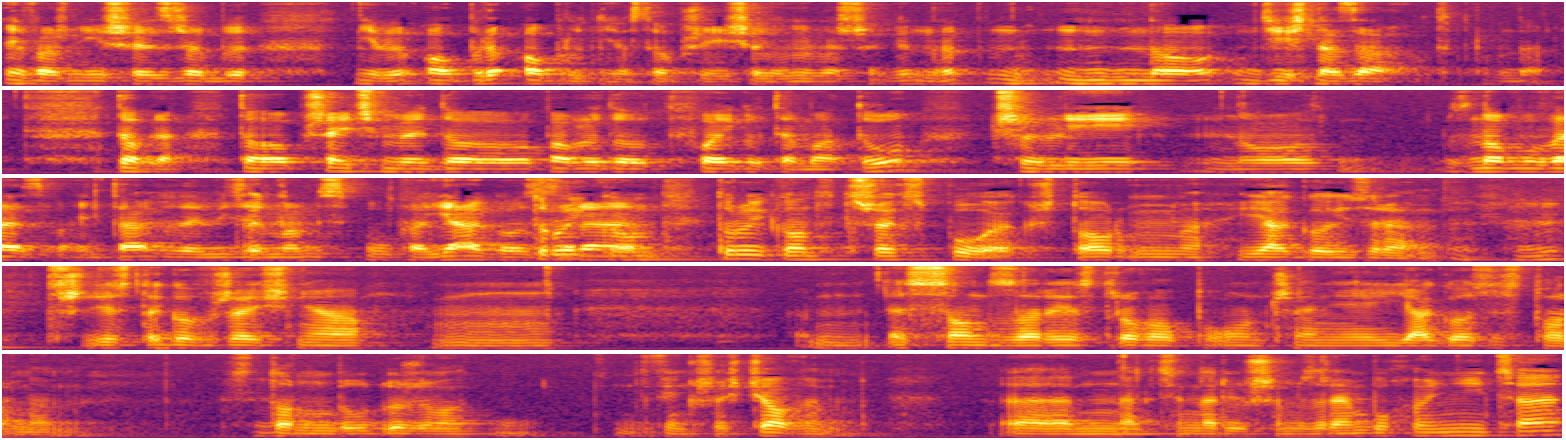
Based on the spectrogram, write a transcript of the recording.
Najważniejsze jest, żeby, nie wiem, obr- obrót nie został przeniesiony na naszego, na, no, gdzieś na zachód, prawda? Dobra, to przejdźmy do, Paweł, do Twojego tematu, czyli no, znowu wezwań, tak? Tutaj widzę, mamy spółka Jago. Trójkąt, trójkąt trzech spółek, Sztorm, Jago i Zręb. Mhm. 30 września mm, mm, sąd zarejestrował połączenie Jago ze Stormem. Storm był dużym, większościowym em, akcjonariuszem Zrębu Chojnice.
